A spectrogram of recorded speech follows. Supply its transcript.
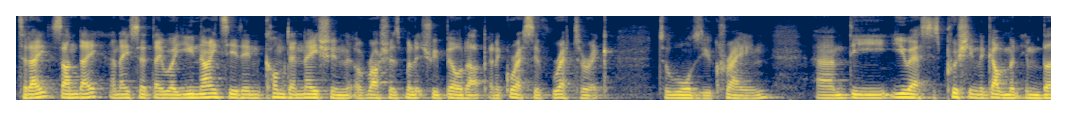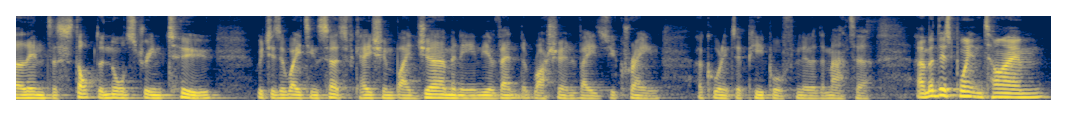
today, Sunday, and they said they were united in condemnation of Russia's military buildup and aggressive rhetoric towards Ukraine. Um, the US is pushing the government in Berlin to stop the Nord Stream 2 which is awaiting certification by Germany in the event that Russia invades Ukraine, according to people familiar with the matter. Um, at this point in time,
